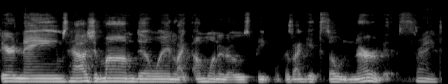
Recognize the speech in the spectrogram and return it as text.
their names, how's your mom doing? Like I'm one of those people because I get so nervous. Right.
